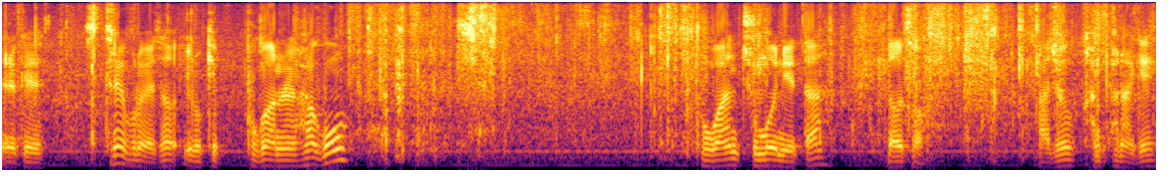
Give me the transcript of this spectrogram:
이렇게 스트랩으로 해서 이렇게 보관을 하고 보관 주머니에다 넣어서 아주 간편하게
